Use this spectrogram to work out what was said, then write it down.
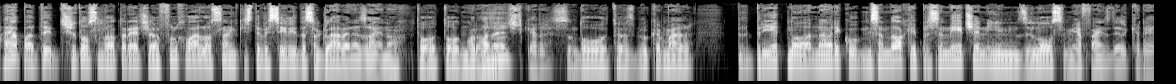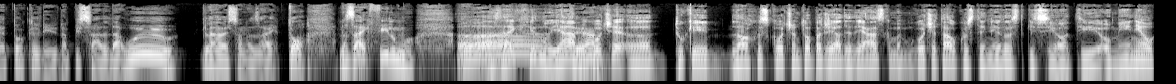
A ja, pa te, še to sem hotel reči, full hvala vsem, ki ste veseli, da so glave nazaj. No. To, to moram uh mhm. -huh. reči, ker sem dovolj, to je bil kar mal. Prijetno, nam rekel, mislim, da okay, presenečen in zelo sem je fajn zdel, ker je to ljudi napisali, da uu, glave so nazaj. To, nazaj k filmu. Uh, nazaj k filmu, ja, ja. Mogoče, uh, tukaj lahko skočim to, pa že, ja, da dejansko mogoče ta okostenelost, ki si jo ti omenjal.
